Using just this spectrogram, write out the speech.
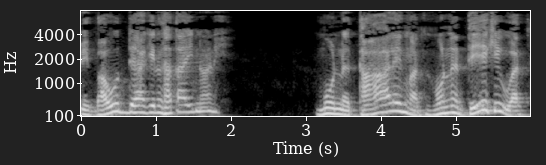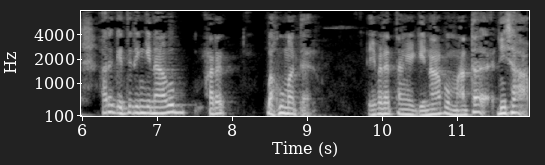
මේ බෞද්ධයා කියන සතා ඉන්නවනේ මොන තාලෙන්වත් මොන දේ කිව්වත් අර gedirin ගෙනාව අර බහුමත එහෙම නැත්නම් ඒ ගෙනාපු මත නිසා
